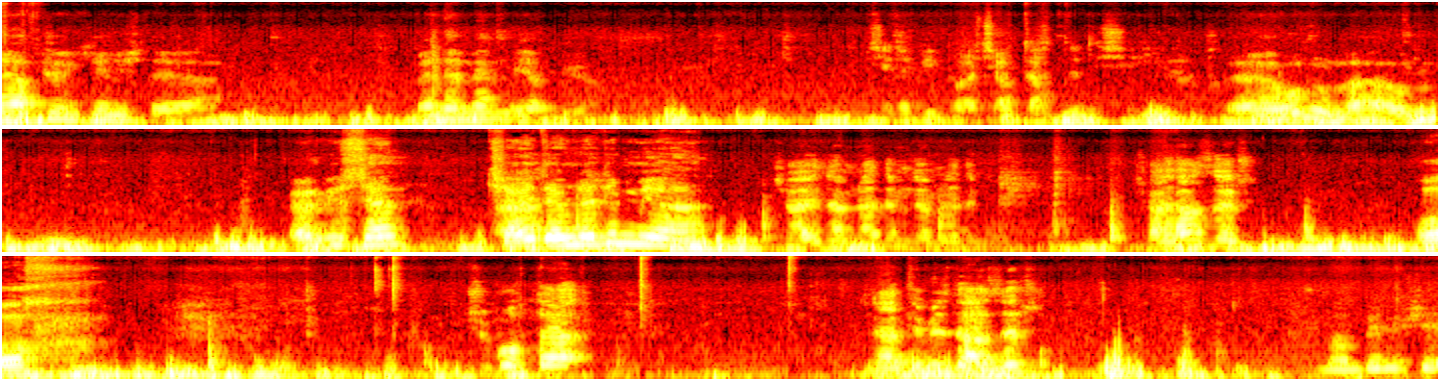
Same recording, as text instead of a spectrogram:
yapıyorsun ki enişte ya? Menemen mi yapıyor? İçine bir parça atak dedi şey ya. Ee, olur la olur. Ergün sen çay demledin mi ya? Çay demledim demledim. Çay hazır. Oh. Çubukta etimiz de hazır. Lan benim şey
